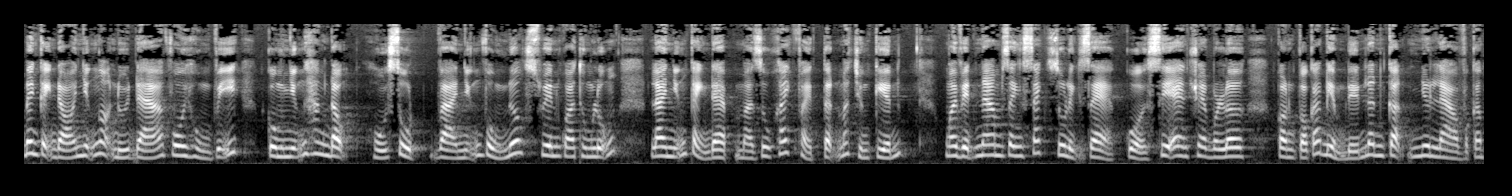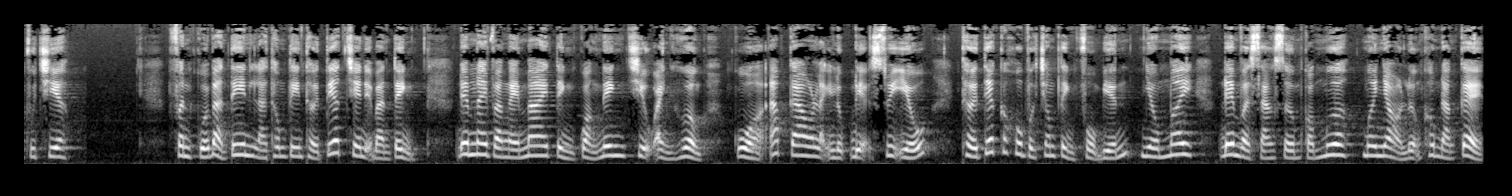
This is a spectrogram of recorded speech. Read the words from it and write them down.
Bên cạnh đó, những ngọn núi đá vôi hùng vĩ cùng những hang động, hố sụt và những vùng nước xuyên qua thung lũng là những cảnh đẹp mà du khách phải tận mắt chứng kiến. Ngoài Việt Nam, danh sách du lịch rẻ của CN Traveler còn có các điểm đến lân cận như Lào và Campuchia. Phần cuối bản tin là thông tin thời tiết trên địa bàn tỉnh. Đêm nay và ngày mai, tỉnh Quảng Ninh chịu ảnh hưởng của áp cao lạnh lục địa suy yếu. Thời tiết các khu vực trong tỉnh phổ biến, nhiều mây, đêm và sáng sớm có mưa, mưa nhỏ lượng không đáng kể.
